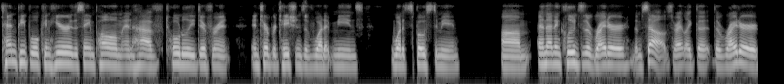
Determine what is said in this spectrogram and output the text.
ten people can hear the same poem and have totally different interpretations of what it means what it's supposed to mean. Um and that includes the writer themselves right? Like the the writer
